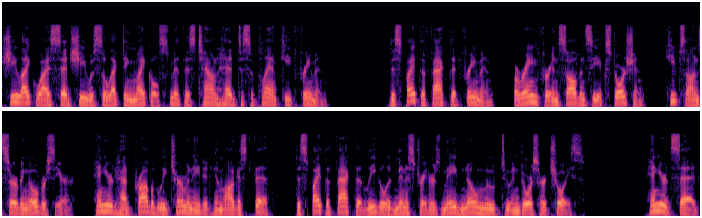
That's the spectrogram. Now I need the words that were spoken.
She likewise said she was selecting Michael Smith as town head to supplant Keith Freeman. Despite the fact that Freeman, arraigned for insolvency extortion, keeps on serving overseer, Henyard had probably terminated him August 5, despite the fact that legal administrators made no move to endorse her choice. Henyard said,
